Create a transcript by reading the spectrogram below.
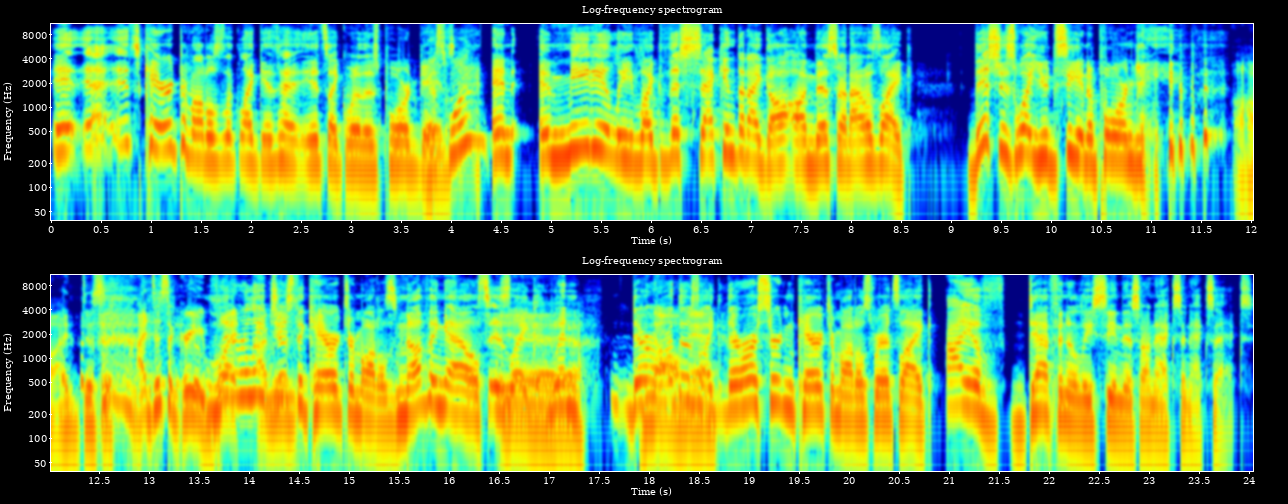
it? Eh, its character models look like it's it's like one of those porn games. this one And immediately, like the second that I got on this one, I was like, this is what you'd see in a porn game. Oh i dis i disagree but, Literally I just mean- the character models. Nothing else is Yeah, like yeah, when yeah. there No, are those man. like there are certain character models where it's like I have definitely seen this on X and XX.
